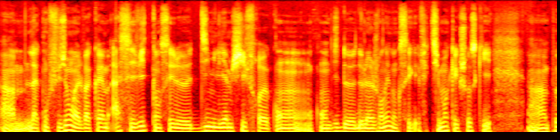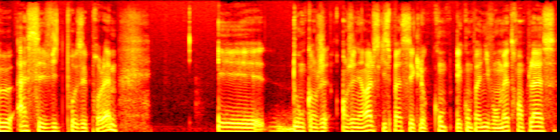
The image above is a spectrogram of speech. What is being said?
la confusion elle va quand même assez vite quand c'est le 10 millième chiffre qu'on dit de, de la journée, donc c'est effectivement quelque chose qui un peu assez vite posé problème. Et donc en, en, général, ce qui se passe, c'est que les compagnies vont mettre en place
